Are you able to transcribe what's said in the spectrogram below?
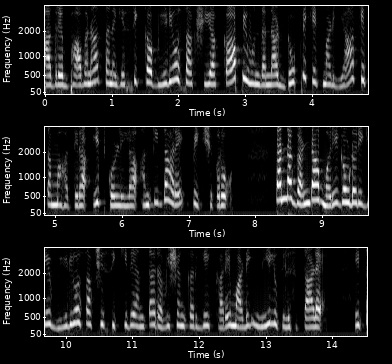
ಆದ್ರೆ ಭಾವನಾ ತನಗೆ ಸಿಕ್ಕ ವಿಡಿಯೋ ಸಾಕ್ಷಿಯ ಕಾಪಿ ಒಂದನ್ನು ಡೂಪ್ಲಿಕೇಟ್ ಮಾಡಿ ಯಾಕೆ ತಮ್ಮ ಹತ್ತಿರ ಇಟ್ಕೊಳ್ಳಿಲ್ಲ ಅಂತಿದ್ದಾರೆ ವೀಕ್ಷಕರು. ತನ್ನ ಗಂಡ ಮರಿಗೌಡರಿಗೆ ವಿಡಿಯೋ ಸಾಕ್ಷಿ ಸಿಕ್ಕಿದೆ ಅಂತ ರವಿಶಂಕರ್ಗೆ ಕರೆ ಮಾಡಿ ನೀಲು ತಿಳಿಸುತ್ತಾಳೆ. ಇತ್ತ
